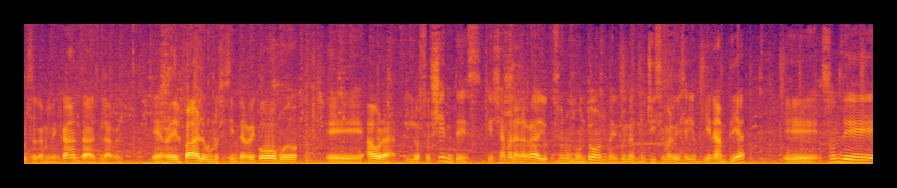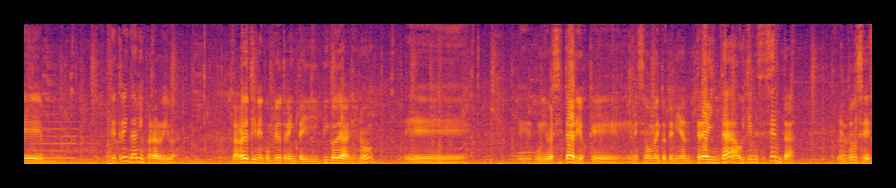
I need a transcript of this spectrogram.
que a mí me encanta, es, la, re del palo, uno se siente re cómodo. Eh, ahora, los oyentes que llaman a la radio, que son un montón, me di cuenta muchísima audiencia y es bien amplia, eh, son de, de 30 años para arriba. La radio tiene cumplido 30 y pico de años, ¿no? Eh, universitarios que en ese momento tenían 30, hoy tienen 60. Entonces,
